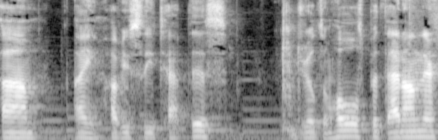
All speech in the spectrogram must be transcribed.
Um, I obviously tapped this, drilled some holes, put that on there.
